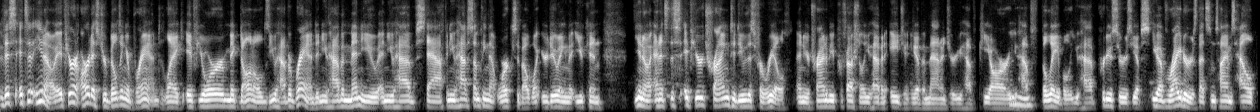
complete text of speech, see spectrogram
this it's a you know if you're an artist you're building a brand. Like if you're mcdonald's you have a brand and you have a menu and you have staff and you have something that works about what you're doing that you can you know and it's this if you're trying to do this for real and you're trying to be professional you have an agent you have a manager you have pr you Mhm. have the label you have producers you have you have writers that sometimes help.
